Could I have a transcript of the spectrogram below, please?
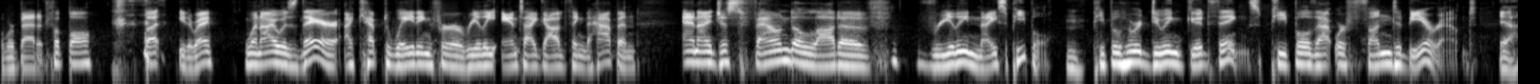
We're bad at football, but either way, when I was there, I kept waiting for a really anti God thing to happen. And I just found a lot of really nice people, hmm. people who were doing good things, people that were fun to be around, Yeah.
